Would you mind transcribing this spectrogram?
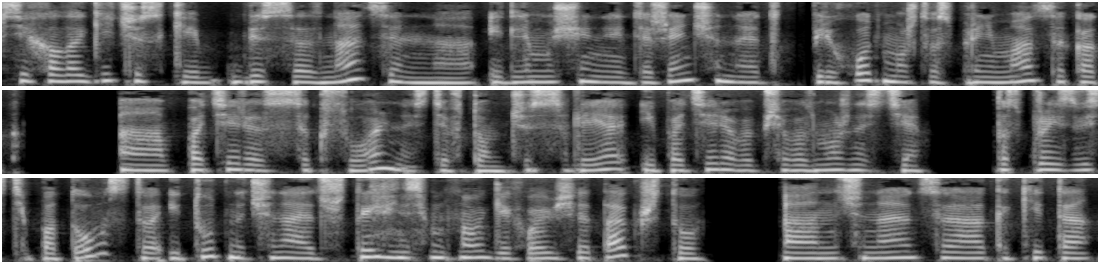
психологически, бессознательно и для мужчины, и для женщины этот переход может восприниматься как а, потеря сексуальности в том числе и потеря вообще возможности воспроизвести потомство. И тут начинает штырить многих вообще так, что а, начинаются какие-то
